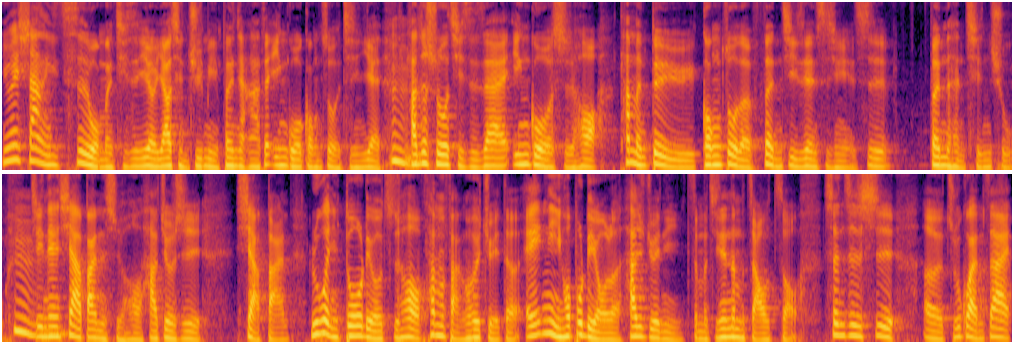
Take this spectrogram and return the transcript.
因为上一次我们其实也有邀请居民分享他在英国工作的经验，嗯，他就说，其实，在英国的时候，他们对于工作的分际这件事情也是分得很清楚。嗯，今天下班的时候，他就是。下班，如果你多留之后，他们反而会觉得，哎，你以后不留了，他就觉得你怎么今天那么早走，甚至是呃，主管在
